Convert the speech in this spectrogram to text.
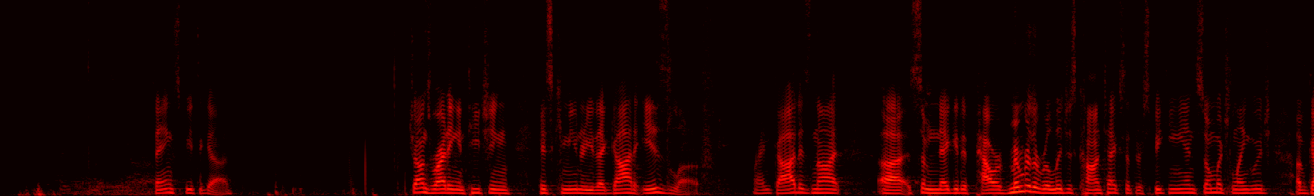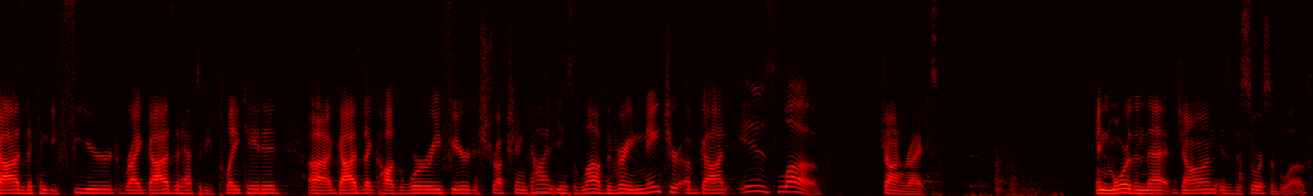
Thanks be to God. John's writing and teaching his community that God is love, right? God is not uh, some negative power. Remember the religious context that they're speaking in? So much language of gods that can be feared, right? Gods that have to be placated, uh, gods that cause worry, fear, destruction. God is love. The very nature of God is love, John writes. And more than that, John is the source of love.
